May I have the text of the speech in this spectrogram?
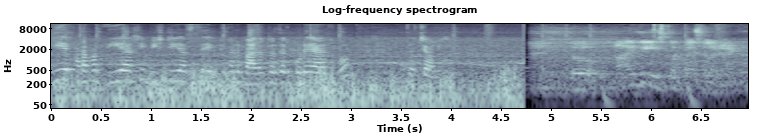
গিয়ে ফটাফট দিয়ে আসি, বৃষ্টি আসছে, একটুখানি বাজার টাজার করে আসব। তো চলো। तो आई भी इसका पैसा लगाएगा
